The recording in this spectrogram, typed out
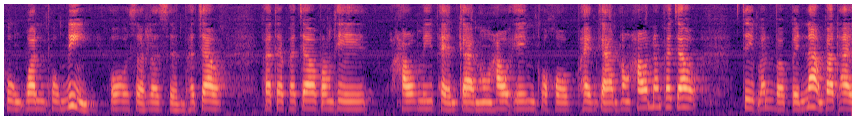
พุงวันพุงนี้โอ้สรรเสริญพระเจ้าข้าแต่พระเจ้าบางที เฮามีแผนการของเฮาเองก็ขอแผนการของเฮานั้นพระเจ้าที่มันแบบเป็นน้ำพระทัย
